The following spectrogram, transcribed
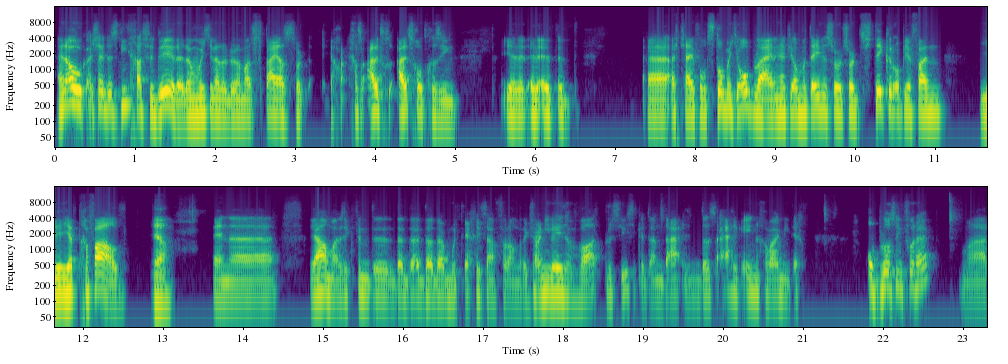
En ook als jij dus niet gaat studeren, dan word je naar de maatschappij als een soort als uit, uitschot gezien. Je, het, het, uh, als jij bijvoorbeeld stopt met je opleiding, heb je al meteen een soort, soort sticker op je van je, je hebt gefaald. Ja. En uh, ja, maar dus ik vind uh, dat, daar moet echt iets aan veranderen. Ik zou niet weten wat precies. Ik heb dan daar, dat is eigenlijk het enige waar ik niet echt oplossing voor heb. Maar,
